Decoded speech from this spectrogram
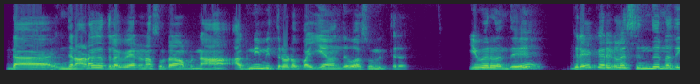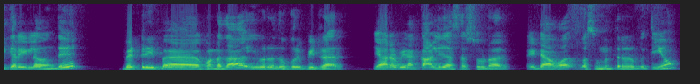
இந்த இந்த நாடகத்துல வேற என்ன சொல்றாங்க அப்படின்னா அக்னிமித்திரோட பையன் வந்து வசுமித்திரர். இவர் வந்து கிரேக்கர்களை சிந்து நதிக்கரையில வந்து வெற்றி கொண்டதா இவர் வந்து குறிப்பிடுறாரு. யார் அப்படின்னா காளிதாசர் சொல்றாரு. ரைட்டா வ- வசுமித்திரரை பத்தியும்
